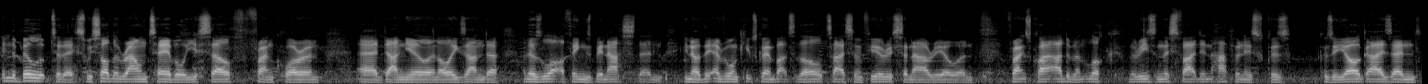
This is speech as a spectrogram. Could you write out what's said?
In the build up to this, we saw the round table yourself, Frank Warren, uh, Daniel, and Alexander, and there's a lot of things being asked. And you know, the, everyone keeps going back to the whole Tyson Fury scenario, and Frank's quite adamant. Look, the reason this fight didn't happen is because of your guys' end.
